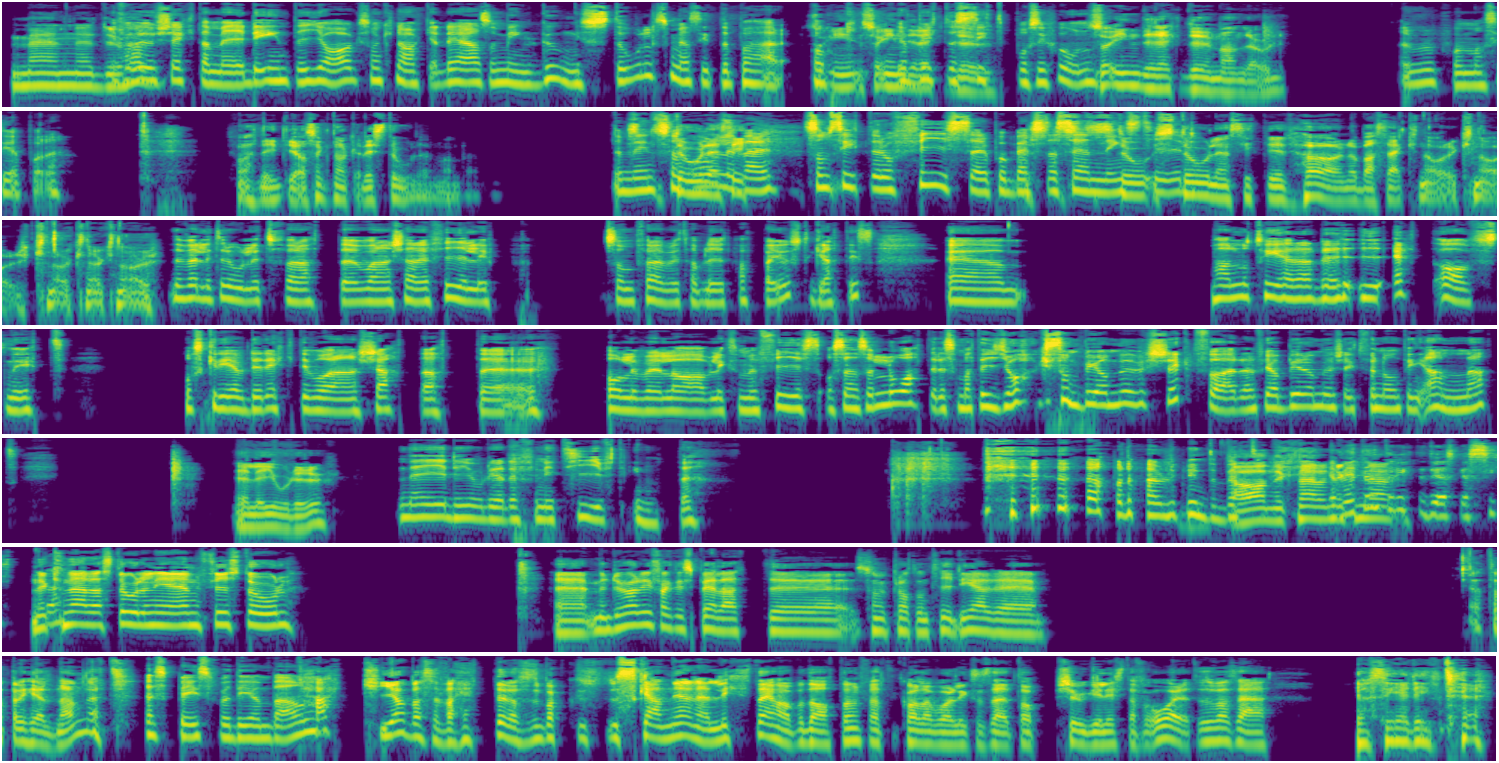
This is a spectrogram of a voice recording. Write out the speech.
Men eh, Du du får har... ursäkta mig, det är inte jag som knakar, det är alltså min gungstol som jag sitter på här. Så Och in- så jag bytte du. sittposition. Så indirekt du med andra ord. Det beror på hur man ser på det. Det är inte jag som knakade i stolen. Man bara... Det är inte som Oliver som sitter och fiser på bästa sändningstid. stolen sitter i ett hörn och bara så här knorr, knorr, knorr, knorr, knorr. Det är väldigt roligt för att uh, vår kära Filip, som för övrigt har blivit pappa just, grattis. ehm, han noterade i ett avsnitt och skrev direkt i våran chatt att eh, Oliver la av liksom en fis och sen så låter det som att det är jag som ber om ursäkt för den, för jag ber om ursäkt för någonting annat. Eller gjorde du? Nej, det gjorde jag definitivt inte. det här blir inte bättre. Ja, nu knallar, jag nu vet knallar, inte riktigt hur jag ska sitta. nu knallar stolen igen, fy stol. Eh, men du hade ju faktiskt spelat, eh, som vi pratade om tidigare, jag tappade helt namnet. A Space for the Unbound. Tack! Jag bara så vad hette det? Och så bara skannar jag den här listan jag har på datorn för att kolla vår liksom, topp 20-lista för året. Och så bara så här, jag ser det inte.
